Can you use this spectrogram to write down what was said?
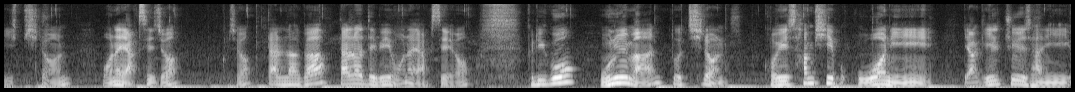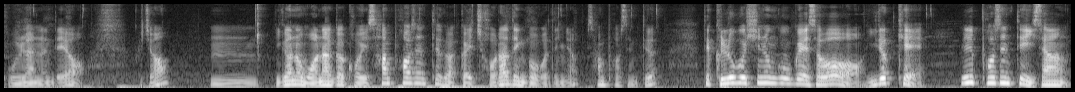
27원. 원화 약세죠. 그죠? 달러가 달러 대비 원화 약세요. 그리고 오늘만 또 7원. 거의 35원이 약 일주일 산이 올랐는데요. 그죠? 음, 이거는 원화가 거의 3% 가까이 절하된 거거든요. 3%. 근데 글로벌 신흥국에서 이렇게 1% 이상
